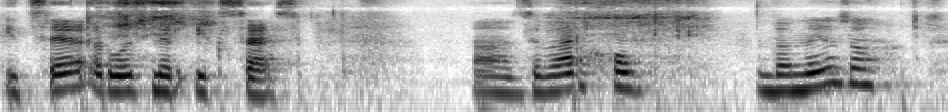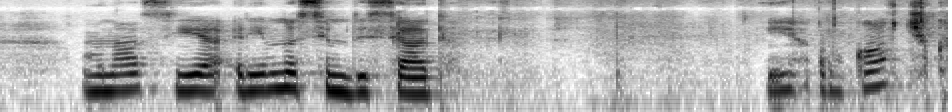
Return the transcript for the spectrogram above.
І це розмір XS. А зверху донизу у нас є рівно 70. І рукавчик.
